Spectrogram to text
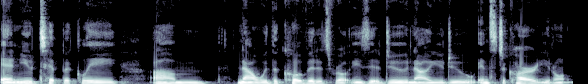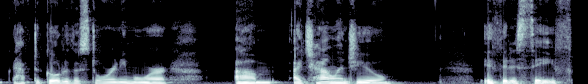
and you typically um, now with the COVID, it's real easy to do. Now you do Instacart, you don't have to go to the store anymore. Um, I challenge you, if it is safe,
